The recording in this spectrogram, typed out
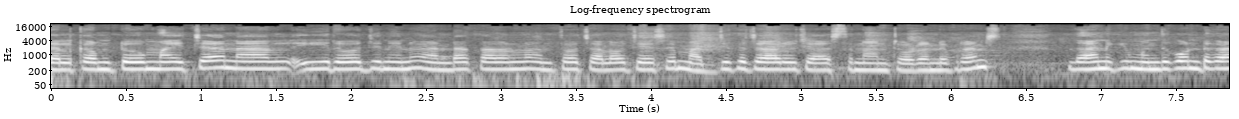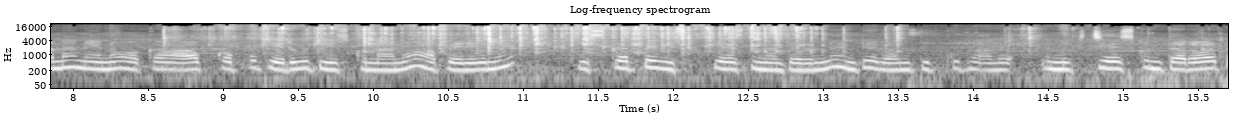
welcome to my channel. ఈరోజు నేను ఎండాకాలంలో ఎంతో చలవ చేసి మజ్జిగ చారు చేస్తున్నాను చూడండి ఫ్రెండ్స్. దానికి ముందు కొంటగానే నేను ఒక హాఫ్ కప్పు పెరుగు తీసుకున్నాను. ఆ పెరుగుని విస్కర్తో విస్క్ చేస్తున్నాను చూడండి. అంటే రెండు తిప్పుకున్నాను మిక్స్ చేసుకున్న తర్వాత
